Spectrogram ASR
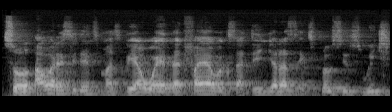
So our residents must be aware that fireworks are dangerous explosives which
